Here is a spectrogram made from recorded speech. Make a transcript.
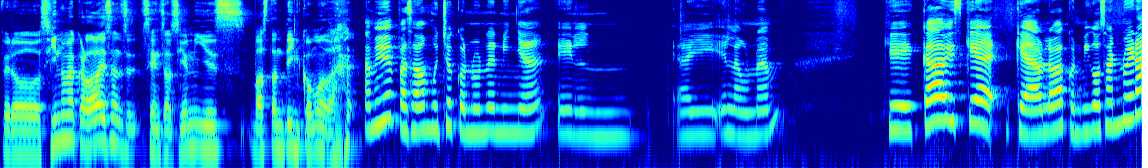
pero sí no me acordaba de esa sens- sensación y es bastante incómoda. A mí me pasaba mucho con una niña en, ahí en la UNAM, que cada vez que, que hablaba conmigo, o sea, no era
